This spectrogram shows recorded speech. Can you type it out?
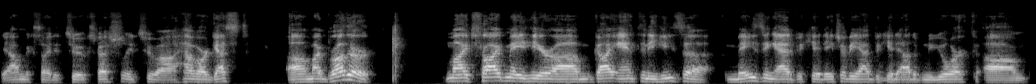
Yeah, I'm excited too, especially to uh, have our guest, uh, my brother, my tribe mate here, um, Guy Anthony. He's an amazing advocate, HIV advocate out of New York. Um,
